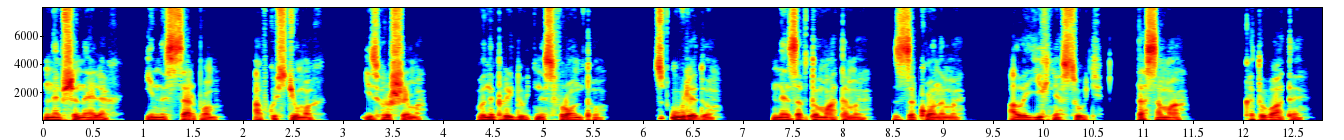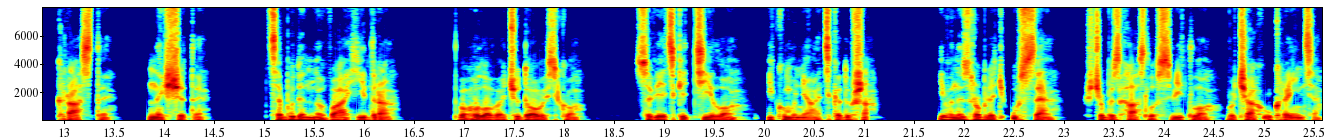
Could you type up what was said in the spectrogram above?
не в шинелях і не з серпом, а в костюмах і з грошима. Вони прийдуть не з фронту, з уряду, не з автоматами, з законами, але їхня суть та сама катувати, красти, нищити. Це буде нова гідра, двоголове чудовисько, совєтське тіло і комуняцька душа. І вони зроблять усе, щоби згасло світло в очах українця.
